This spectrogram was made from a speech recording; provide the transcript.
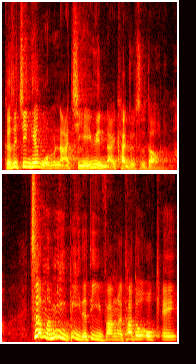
可是今天我们拿捷运来看就知道了嘛，这么密闭的地方呢，它都 OK。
